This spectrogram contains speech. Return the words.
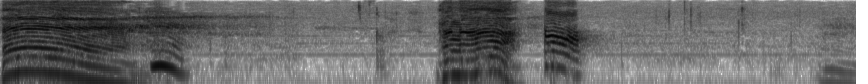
嗯。嗯。看看啊，哦，嗯。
